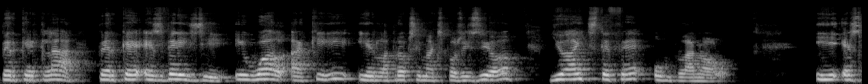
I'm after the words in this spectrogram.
Perquè, clar, perquè es vegi igual aquí i en la pròxima exposició, jo haig de fer un planol. I és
